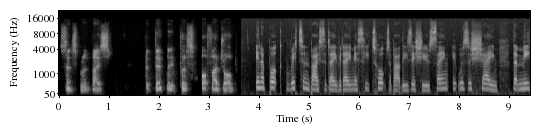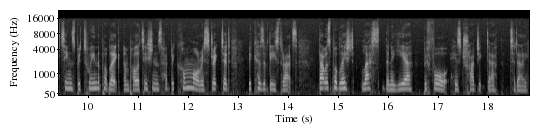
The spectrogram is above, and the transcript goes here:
sensible advice, but don't let it put us off our job. In a book written by Sir David Amess, he talked about these issues, saying it was a shame that meetings between the public and politicians had become more restricted because of these threats. That was published less than a year before his tragic death today.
